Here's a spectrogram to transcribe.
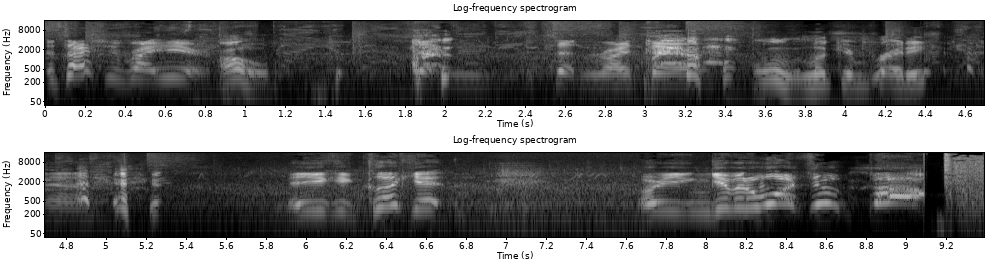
it's actually right here. Oh. It's sitting right there. Ooh, looking pretty. Yeah. Yeah, you can click it, or you can give it a one, two, boom!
